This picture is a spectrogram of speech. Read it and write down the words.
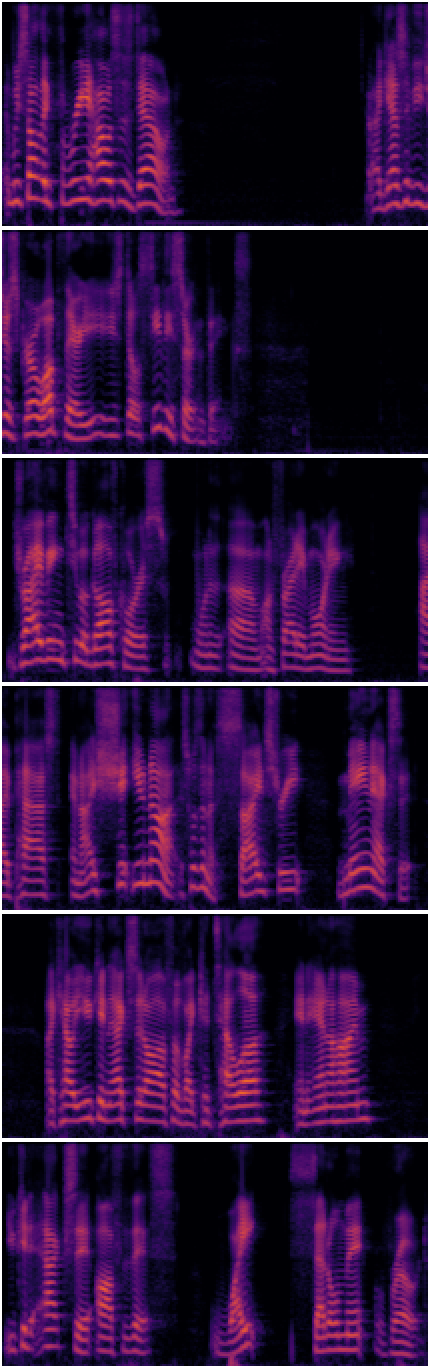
And we saw like three houses down. I guess if you just grow up there, you, you still see these certain things. Driving to a golf course one um, on Friday morning, I passed, and I shit you not, this wasn't a side street, main exit. Like how you can exit off of like Katella in Anaheim, you could exit off this White Settlement Road.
